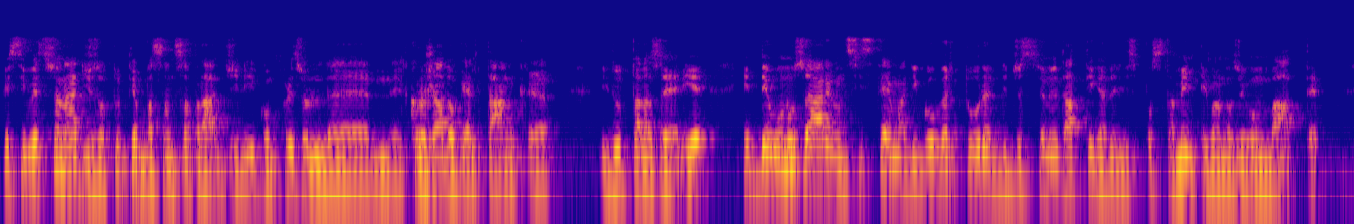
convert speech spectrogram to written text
questi personaggi sono tutti abbastanza fragili, compreso il, il crociato che è il tank di tutta la serie, e devono usare un sistema di copertura e di gestione tattica degli spostamenti quando si combatte.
